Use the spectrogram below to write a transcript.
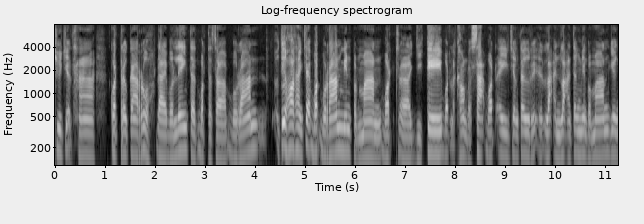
ជឿជាក់ថា គាត់ត្រូវការរស់ដែលបើលេងតែបទភាសាបុរាណឧទាហរណ៍ថាអញ្ចឹងបទបុរាណមានប្រមាណបទយីគេបទលខោនភាសាបទអីអញ្ចឹងទៅលាក់លាក់អញ្ចឹងមានប្រមាណយើង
